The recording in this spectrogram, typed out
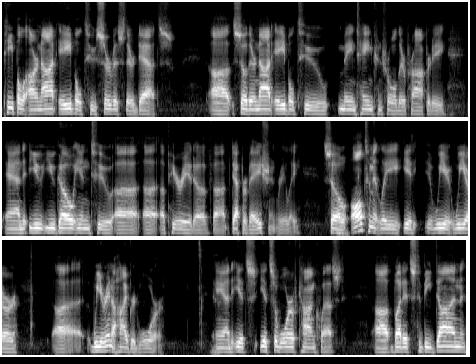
people are not able to service their debts, uh, so they're not able to maintain control of their property. And you, you go into a, a, a period of uh, deprivation, really. So ultimately, it, it we, we, are, uh, we are in a hybrid war. Yeah. And it's, it's a war of conquest, uh, but it's to be done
